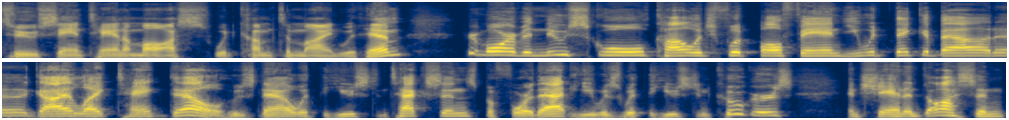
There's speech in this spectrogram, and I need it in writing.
to Santana Moss would come to mind with him. If you're more of a new school college football fan, you would think about a guy like Tank Dell, who's now with the Houston Texans. Before that, he was with the Houston Cougars, and Shannon Dawson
